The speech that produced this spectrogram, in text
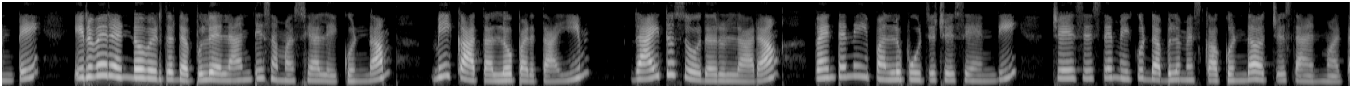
ఉంటే ఇరవై రెండో విడత డబ్బులు ఎలాంటి సమస్య లేకుండా మీ ఖాతాల్లో పడతాయి. రైతు సోదరులారా వెంటనే ఈ పనులు పూర్తి చేసేయండి. చేసేస్తే మీకు డబ్బులు మిస్ కాకుండా వచ్చేస్తాయన్నమాట.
